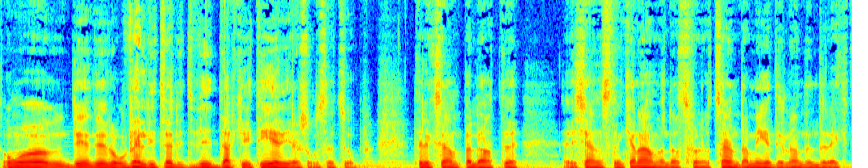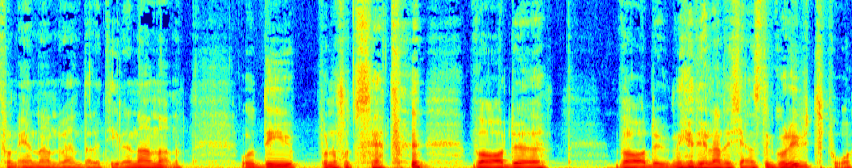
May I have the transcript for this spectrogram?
Och det, det är då väldigt, väldigt vida kriterier som sätts upp. Till exempel att eh, tjänsten kan användas för att sända meddelanden direkt från en användare till en annan. Och det är ju på något sätt vad, vad meddelandetjänster går ut på.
